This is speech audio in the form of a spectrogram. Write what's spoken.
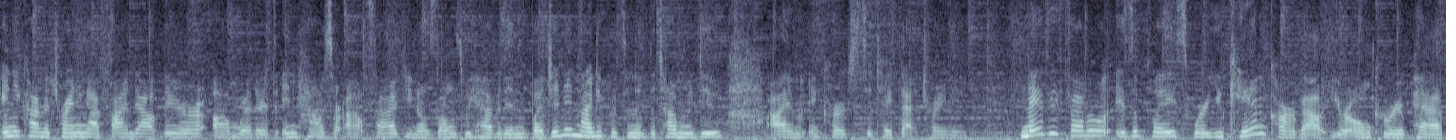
Any kind of training I find out there, um, whether it's in-house or outside, you know, as long as we have it in the budget, and 90% of the time we do, I'm encouraged to take that training. Navy Federal is a place where you can carve out your own career path.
